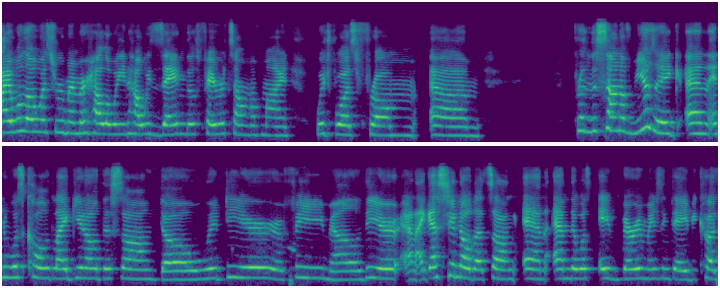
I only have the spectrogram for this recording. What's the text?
I will always remember Halloween, how we sang the favorite song of mine, which was from um, from the sound of music and, and it was called like you know the song doe a deer a female deer and i guess you know that song and and there was a very amazing day because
